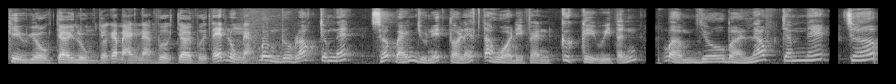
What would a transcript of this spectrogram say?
kiều vô chơi luôn cho các bạn nè, Vừa chơi vừa test luôn nè. Bơm Roblox.net Shop bán unit toilet tower defense cực kỳ uy tín. Bầm vô blog.net Shop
